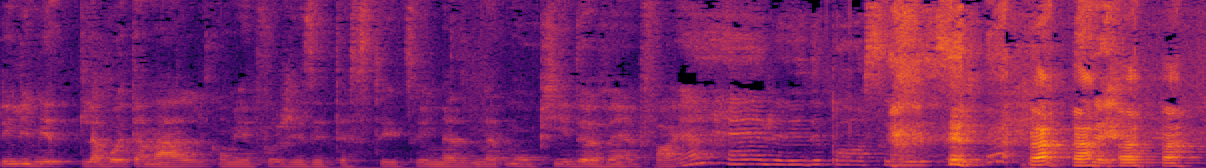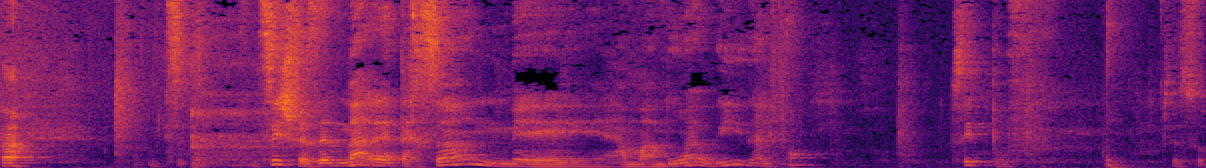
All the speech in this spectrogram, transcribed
les limites de la boîte à mal, combien de fois je les ai testées, tu sais, mettre, mon pied devant et faire Ah, ah, je l'ai dépassé, tu sais. Je faisais de mal à personne, mais à moi, moi, oui, dans le fond. Tu sais, pouf. C'est ça.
